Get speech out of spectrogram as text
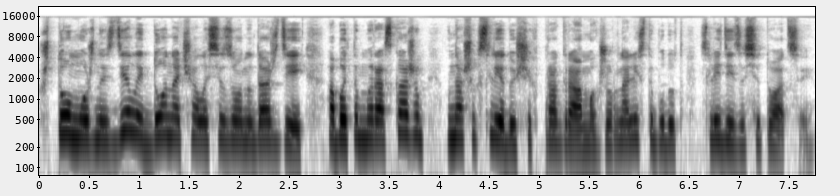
что можно сделать до начала сезона дождей. Об этом мы расскажем в наших следующих программах. Журналисты будут следить за ситуацией.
